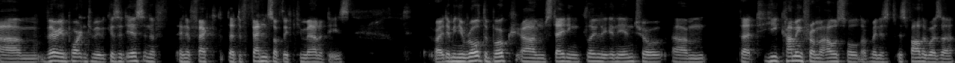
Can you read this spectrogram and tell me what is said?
um, very important to me because it is, in, in effect, the defense of the humanities. Right. I mean, he wrote the book um, stating clearly in the intro um, that he, coming from a household, I mean, his, his father was a,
